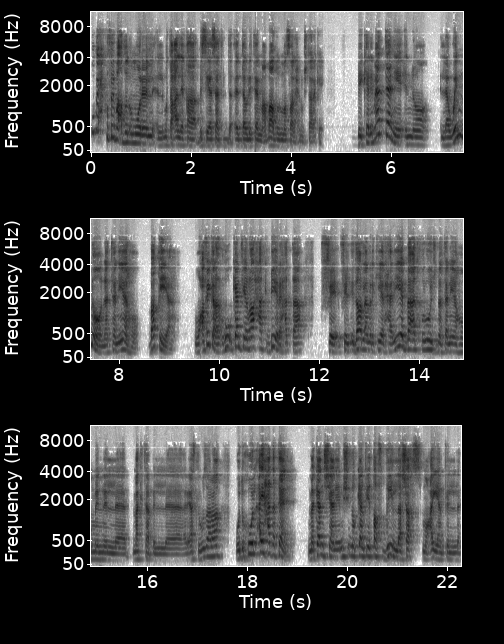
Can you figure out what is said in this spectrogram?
وبيحكوا في بعض الأمور المتعلقة بسياسات الدولتين مع بعض والمصالح المشتركة. بكلمات ثانية إنه لو إنه نتنياهو بقي وعلى فكرة هو كان في راحة كبيرة حتى في في الإدارة الأمريكية الحالية بعد خروج نتنياهو من مكتب رئاسة الوزراء ودخول أي حدا ثاني ما كانش يعني مش إنه كان في تفضيل لشخص معين في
